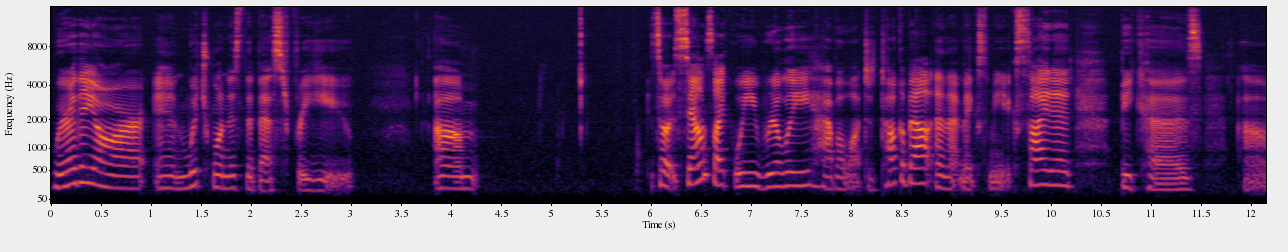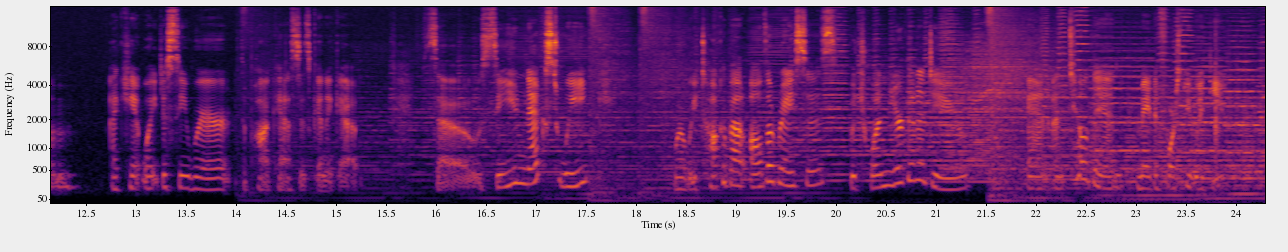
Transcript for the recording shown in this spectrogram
where they are, and which one is the best for you. Um, so it sounds like we really have a lot to talk about, and that makes me excited because um, I can't wait to see where the podcast is going to go. So, see you next week where we talk about all the races, which one you're going to do, and until then, may the force be with you.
